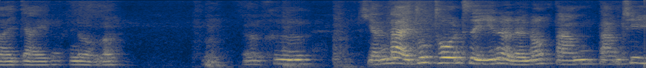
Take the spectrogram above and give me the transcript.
บายใจพี่น้องเนาะ คือเขียนได้ทุกโทนสีนั่นะเนาะตามตามที่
